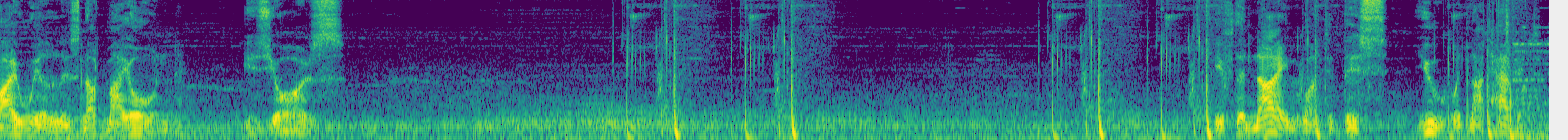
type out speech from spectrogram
My will is not my own, is yours. If the Nine wanted this, you would not have it.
